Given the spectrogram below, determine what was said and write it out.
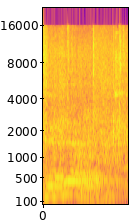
Gracias,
